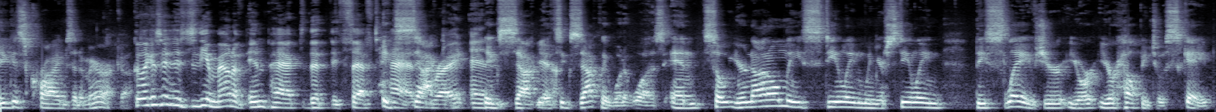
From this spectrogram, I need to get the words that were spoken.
biggest crimes in America. Because, like I said, it's the amount of impact that the theft has, Exactly. right? exactly. yeah. That's exactly what it was. And so you're not only stealing when you're stealing these slaves, you're you're you're helping to escape.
